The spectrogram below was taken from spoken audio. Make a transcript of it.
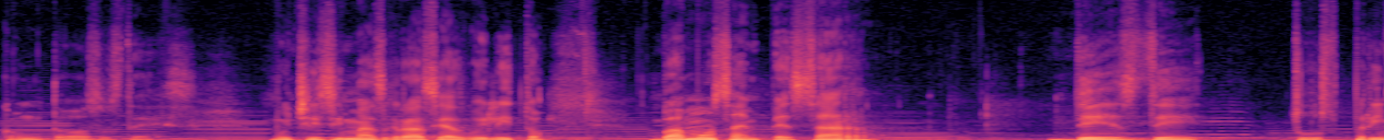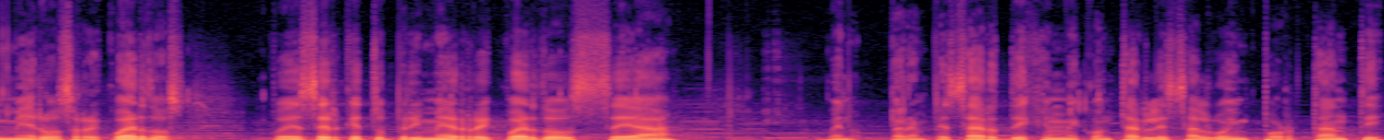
con todos ustedes. Muchísimas gracias, Wilito. Vamos a empezar desde tus primeros recuerdos. Puede ser que tu primer recuerdo sea, bueno, para empezar déjenme contarles algo importante.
